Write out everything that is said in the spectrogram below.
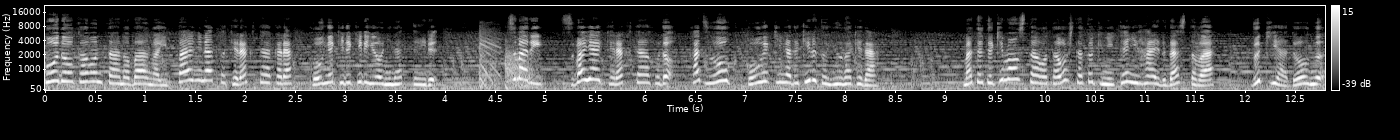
行動カウンターのバーがいっぱいになったキャラクターから攻撃できるようになっている。つまり素早いキャラクターほど数多く攻撃ができるというわけだ。また敵モンスターを倒した時に手に入るダストは武器や道具薬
